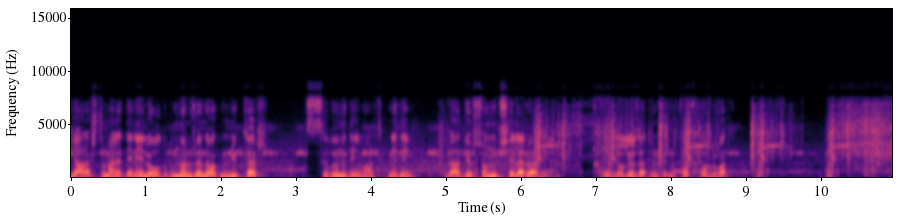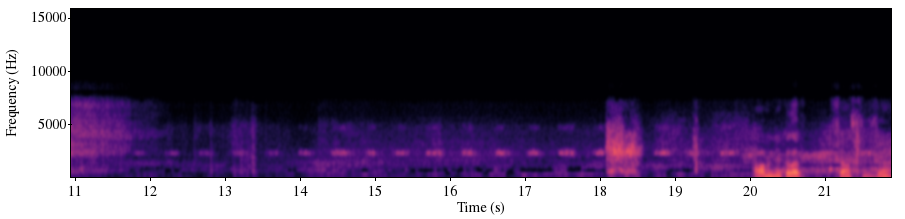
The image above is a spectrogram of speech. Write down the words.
bir araştırmayla, deneyle oldu. Bunların üzerinde bak nükleer sıvı mı diyeyim artık ne diyeyim. Radyasyonlu bir şeyler var yani. Belli oluyor zaten üzerinde fosforlu bak. Abi ne kadar şanslıyız ya.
